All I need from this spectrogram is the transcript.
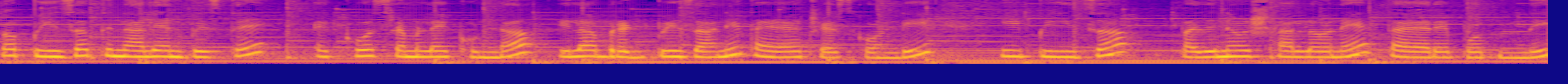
సో పిజ్జా తినాలి అనిపిస్తే ఎక్కువ శ్రమ లేకుండా ఇలా బ్రెడ్ పిజ్జాని తయారు చేసుకోండి. ఈ పిజ్జా పది నిమిషాల్లోనే తయారైపోతుంది.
